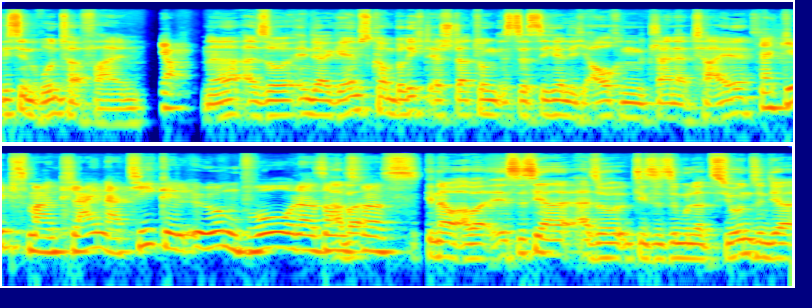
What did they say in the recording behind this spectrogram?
bisschen runterfallen. Ja. Ne? Also in der Gamescom-Berichterstattung ist das sicherlich auch ein kleiner Teil. Da gibt es mal einen kleinen Artikel irgendwo oder sonst aber, was. Genau, aber es ist ja, also diese Simulationen sind ja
